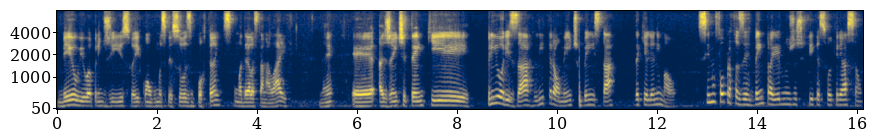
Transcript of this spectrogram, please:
meu e eu aprendi isso aí com algumas pessoas importantes, uma delas está na live, né? É, a gente tem que priorizar literalmente o bem-estar daquele animal. Se não for para fazer bem para ele, não justifica a sua criação.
